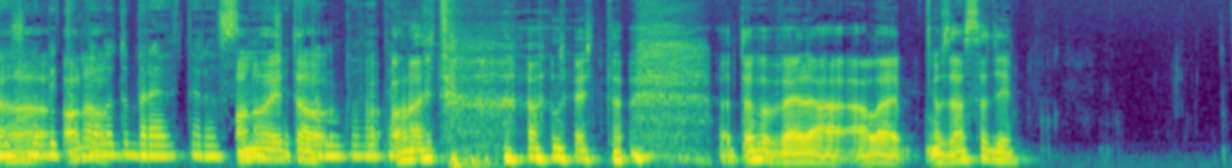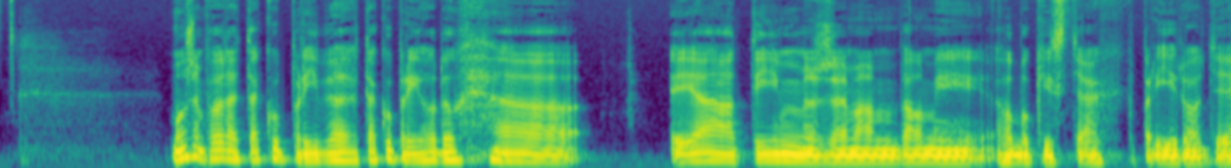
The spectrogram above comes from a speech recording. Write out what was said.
Možno by to ono, bolo dobré teraz ono je to, tomu povedať. Ono je, to, ono je to toho veľa, ale v zásade môžem povedať takú, príbeh, takú príhodu. Ja tým, že mám veľmi hlboký vzťah k prírode,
